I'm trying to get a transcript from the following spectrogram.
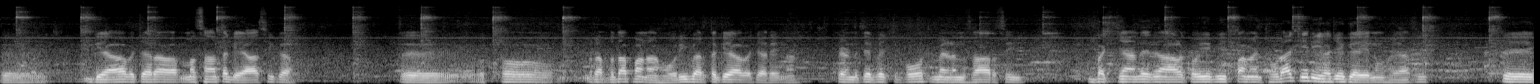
ਤੇ ਗਿਆ ਵਿਚਾਰਾ ਮਸਾਂ ਤਾਂ ਗਿਆ ਸੀਗਾ ਤੇ ਉੱਥੋਂ ਰੱਬ ਦਾ ਭਾਣਾ ਹੋਰ ਹੀ ਵਰਤ ਗਿਆ ਵਿਚਾਰੇ ਨਾਲ। ਪਿੰਡ ਦੇ ਵਿੱਚ ਬਹੁਤ ਮਿਲਣਸਾਰ ਸੀ। ਬੱਚਿਆਂ ਦੇ ਨਾਲ ਕੋਈ ਵੀ ਭਾਵੇਂ ਥੋੜਾ ਚਿਰ ਹੀ ਹਜੇ ਗਏ ਨੂੰ ਹੋਇਆ ਸੀ ਤੇ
